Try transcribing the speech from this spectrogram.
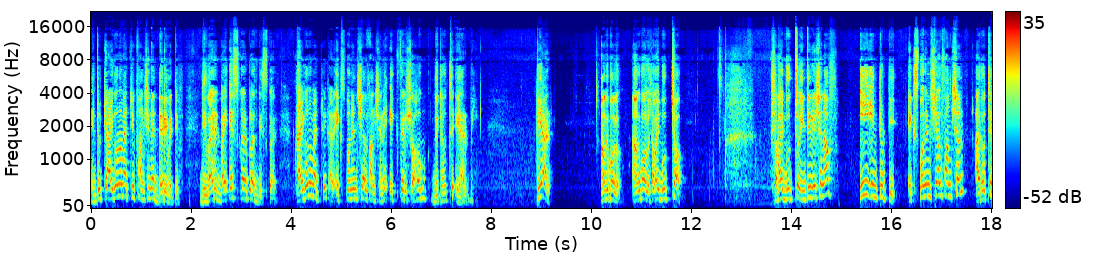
ইনটু ট্রাইগোনোমেট্রিক ফাংশনের derivative divided by a square plus b square trigonometric আর এক্সপোনেনশিয়াল ফাংশনে এক্সের সহগ দুইটা হচ্ছে এ আর বি ক্লিয়ার আমাকে বলো আমাকে বলো, সবাই বুঝছ? সবাই বুঝছ integration of e into t exponential function আর হচ্ছে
